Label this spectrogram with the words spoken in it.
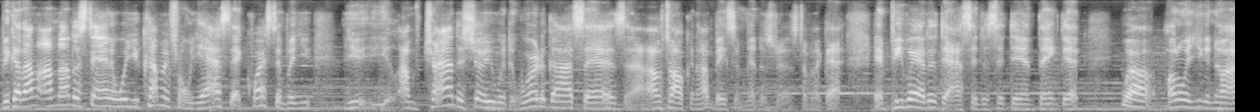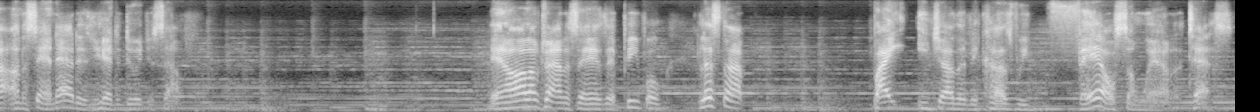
Because I'm, I'm not understanding where you're coming from when you ask that question. But you, you, you, I'm trying to show you what the Word of God says. I was talking, I'm basic minister and stuff like that. And people had the audacity to sit there and think that, well, only way you can know I understand that is you had to do it yourself. And all I'm trying to say is that people, let's not bite each other because we fail somewhere on a test.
